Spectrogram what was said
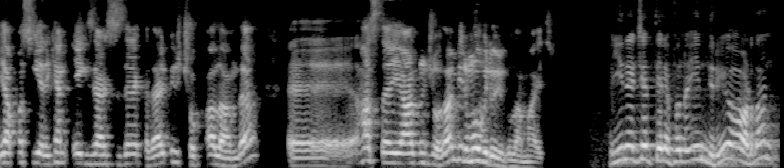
yapması gereken egzersizlere kadar birçok alanda e, hastaya yardımcı olan bir mobil uygulamaydı. Yine cep telefonu indiriyor oradan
